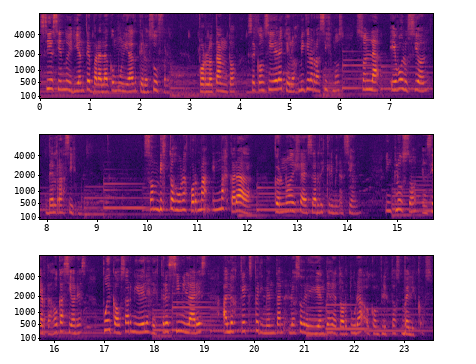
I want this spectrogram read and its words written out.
sigue siendo hiriente para la comunidad que lo sufre. Por lo tanto, se considera que los microracismos son la evolución del racismo. Son vistos de una forma enmascarada, pero no deja de ser discriminación. Incluso, en ciertas ocasiones, puede causar niveles de estrés similares a los que experimentan los sobrevivientes de tortura o conflictos bélicos.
